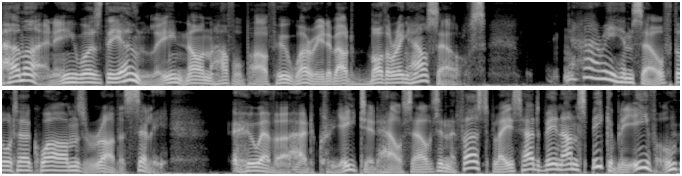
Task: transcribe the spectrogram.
Hermione was the only non Hufflepuff who worried about bothering house elves. Harry himself thought her qualms rather silly. Whoever had created house elves in the first place had been unspeakably evil,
